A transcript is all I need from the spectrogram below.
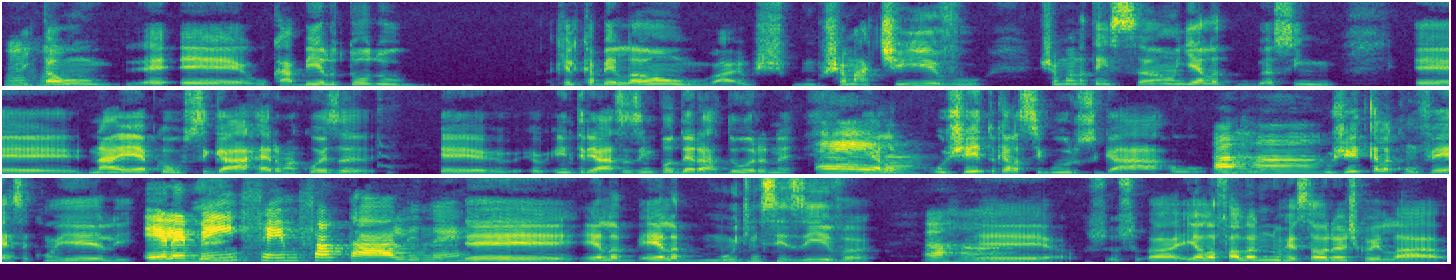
Uhum. Então, é, é, o cabelo todo aquele cabelão chamativo, chamando atenção, e ela, assim, é, na época o cigarro era uma coisa, é, entre aspas, empoderadora, né? Era. Ela, o jeito que ela segura o cigarro, o, o, jeito que ela conversa com ele. Ela é bem e, femme fatale, né? É, ela, ela é muito incisiva. Uhum. É, ela falando no restaurante com ele lá,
